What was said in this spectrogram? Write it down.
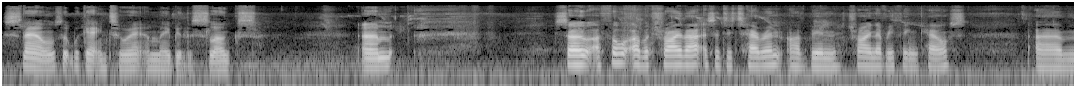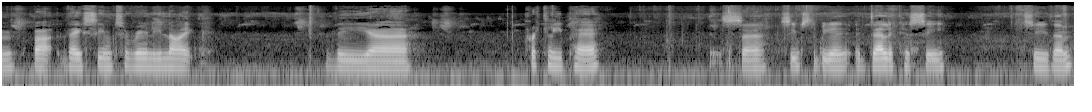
snails that were getting to it and maybe the slugs. Um, so I thought I would try that as a deterrent. I've been trying everything else, um, but they seem to really like the uh, prickly pear. It uh, seems to be a, a delicacy to them.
